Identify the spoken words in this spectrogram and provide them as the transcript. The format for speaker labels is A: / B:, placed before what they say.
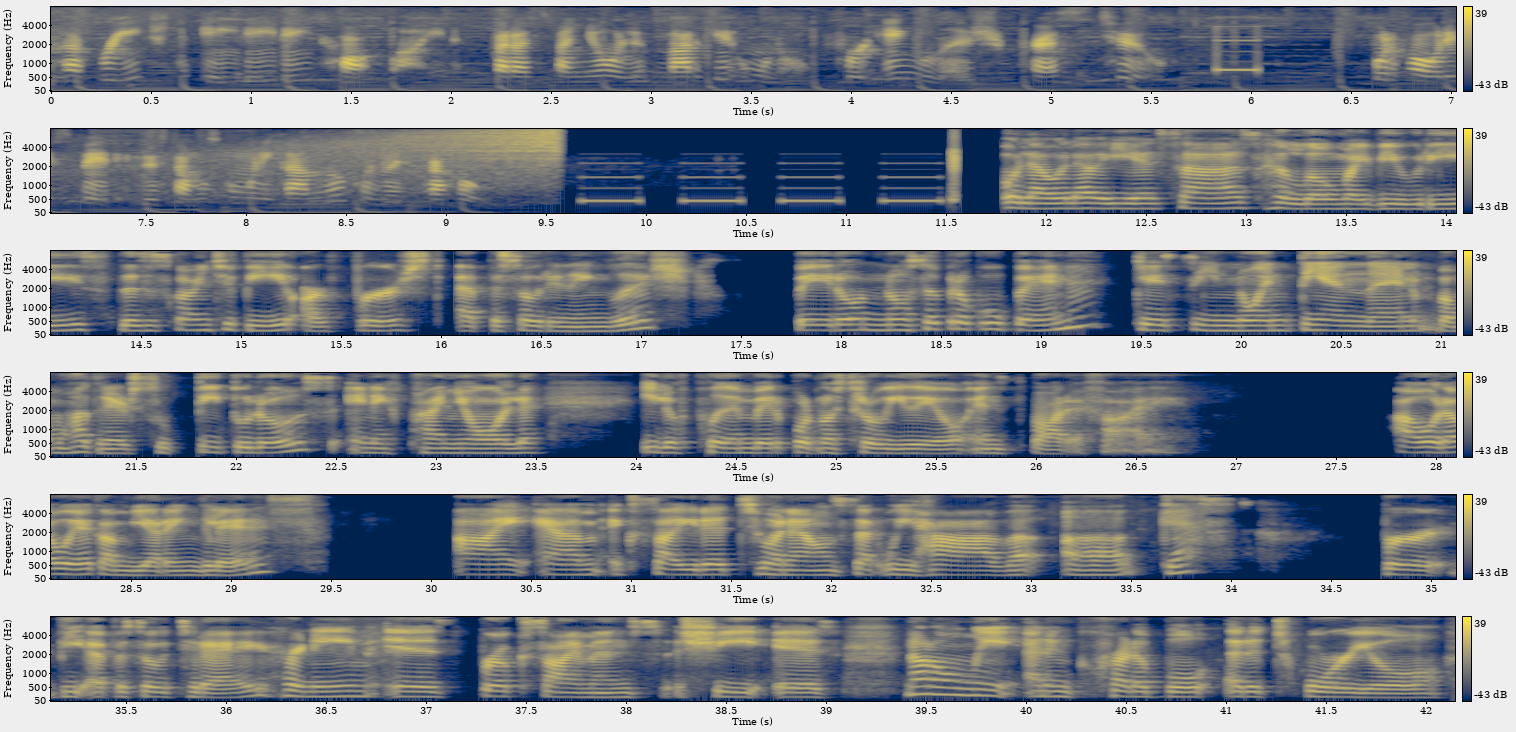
A: You have reached 888 Hotline. Para español, marque 1. For English, press 2. Por favor, espere. Lo estamos comunicando con nuestra host. Hola, hola, bellezas. Hello, my beauties. This is going to be our first episode in English. Pero no se preocupen que si no entienden, vamos a tener subtítulos en español y los pueden ver por nuestro video en Spotify. Ahora voy a cambiar a inglés. I am excited to announce that we have a guest for the episode today. Her name is Brooke Simons. She is not only an incredible editorial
